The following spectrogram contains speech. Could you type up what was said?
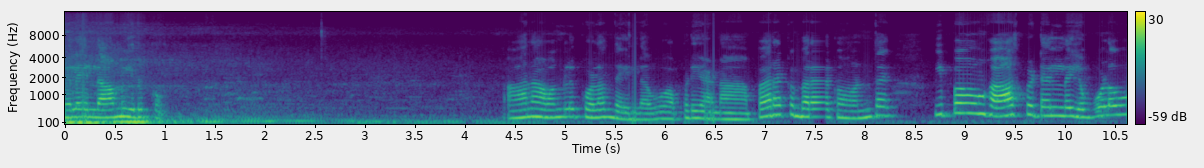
நிலை இல்லாமல் இருக்கும். ஆனால் அவங்களுக்கு குழந்தை இல்லை. ஓ அப்படியாண்ணா பிறக்கும் பிறக்கும் இந்த இப்போ ஹாஸ்பிட்டலில் எவ்வளவு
